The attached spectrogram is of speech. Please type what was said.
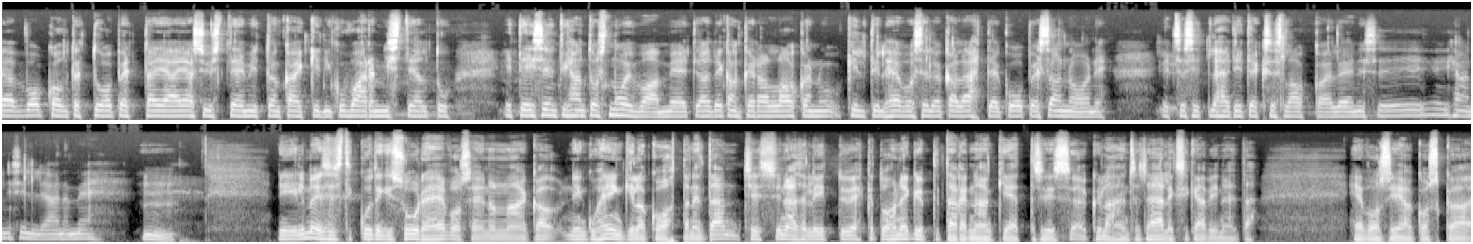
ja koulutettu opettaja ja systeemit on kaikki niin kuin varmisteltu. Että ei se nyt ihan tuossa noin vaan mene, että ekan kerran laukannut kiltille hevoselle, joka lähtee, kun ope sanoo, niin että sä sitten lähdet itseksesi laukkailemaan, niin se ei ihan niin sille aina mene. Hmm. Niin ilmeisesti kuitenkin suhde hevoseen on aika niin kuin henkilökohtainen. Tämä siis sinänsä liittyy ehkä tuohon Egyptitarinaankin, että siis kyllähän se sääliksi kävi näitä hevosia, koska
